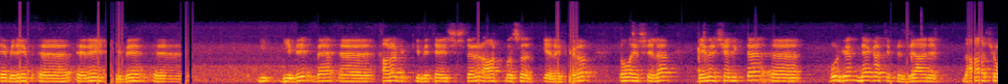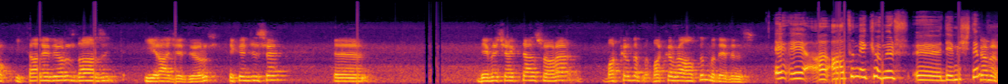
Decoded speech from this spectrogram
ne bileyim e, Ereğli gibi e, gibi ve e, Karabük gibi tesislerin artması gerekiyor. Dolayısıyla demir çelikte e, bugün negatifiz. Yani daha çok ithal ediyoruz, daha az ihraç ediyoruz. İkincisi e, demir çelikten sonra bakır, bakır ve altın mı dediniz? E, e, altın ve kömür e, demiştim. Kömür.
